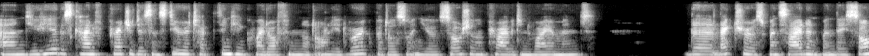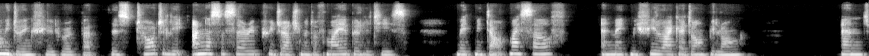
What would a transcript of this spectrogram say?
And you hear this kind of prejudice and stereotype thinking quite often, not only at work, but also in your social and private environment. The lecturers went silent when they saw me doing fieldwork, but this totally unnecessary prejudgment of my abilities made me doubt myself and made me feel like I don't belong. And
